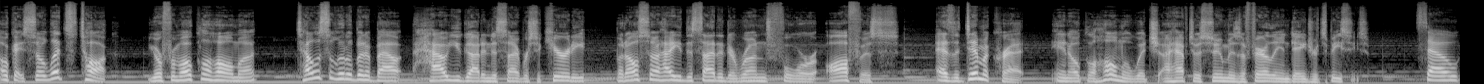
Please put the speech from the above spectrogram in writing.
Okay, so let's talk. You're from Oklahoma. Tell us a little bit about how you got into cybersecurity, but also how you decided to run for office as a Democrat in Oklahoma, which I have to assume is a fairly endangered species. So,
